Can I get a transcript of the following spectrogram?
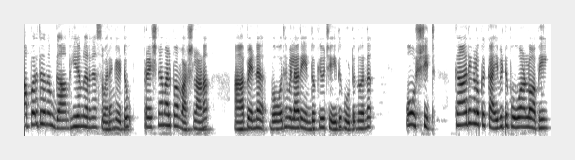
അപ്പുറത്ത് നിന്നും ഗാംഭീര്യം നിറഞ്ഞ സ്വരം കേട്ടു. പ്രശ്നം അല്പം വഷളാണ്. ആ പെണ്ണ് ബോധമില്ലാതെ എന്തൊക്കെയോ ചെയ്തു കൂട്ടുന്നുവെന്ന്. ഓ ഷിറ്റ് കാര്യങ്ങളൊക്കെ കൈവിട്ടു പോവാണല്ലോ അഭയ്.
